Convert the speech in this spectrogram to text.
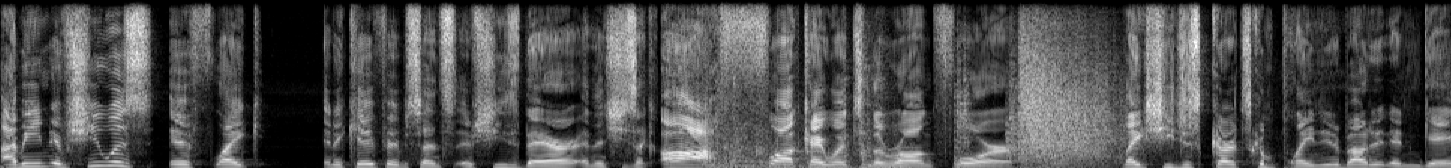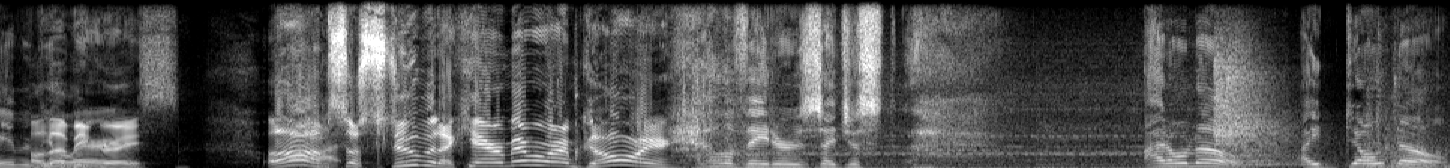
I mean, if she was, if like in a kayfabe sense, if she's there and then she's like, "Ah, fuck, I went to the wrong floor," like she just starts complaining about it in game. Oh, that'd be great. Oh, I'm so stupid. I can't remember where I'm going. Elevators, I just, I don't know. I don't know.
